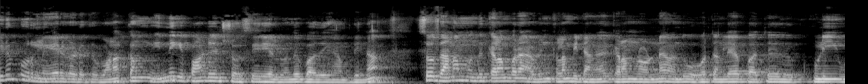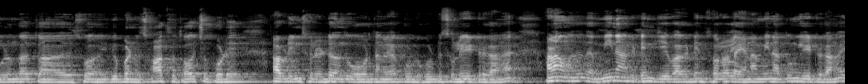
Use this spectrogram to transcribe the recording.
இடம்பொருள் நேர்களுக்கு வணக்கம். இன்றைக்கி பாண்டியன் ஷோ சீரியல் வந்து பார்த்தீங்க அப்படின்னா ஸோ தனம் வந்து கிளம்புறேன் அப்படின்னு கிளம்பிட்டாங்க. கிளம்புன உடனே வந்து ஒவ்வொருத்தங்களையாக பார்த்து குழி ஒழுங்காக இது பண்ணு சாக்ஸை துவச்சி போடு அப்படின்னு சொல்லிட்டு வந்து ஒவ்வொருத்தங்களையாக கூப்பிட்டு கூப்பிட்டு சொல்லிட்டு இருக்காங்க. ஆனால் வந்து இந்த மீனாக்கிட்டையும் ஜீவாக்கிட்டையும் சொல்லலை. ஏன்னா மீனா தூங்கிட்டு இருக்காங்க.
